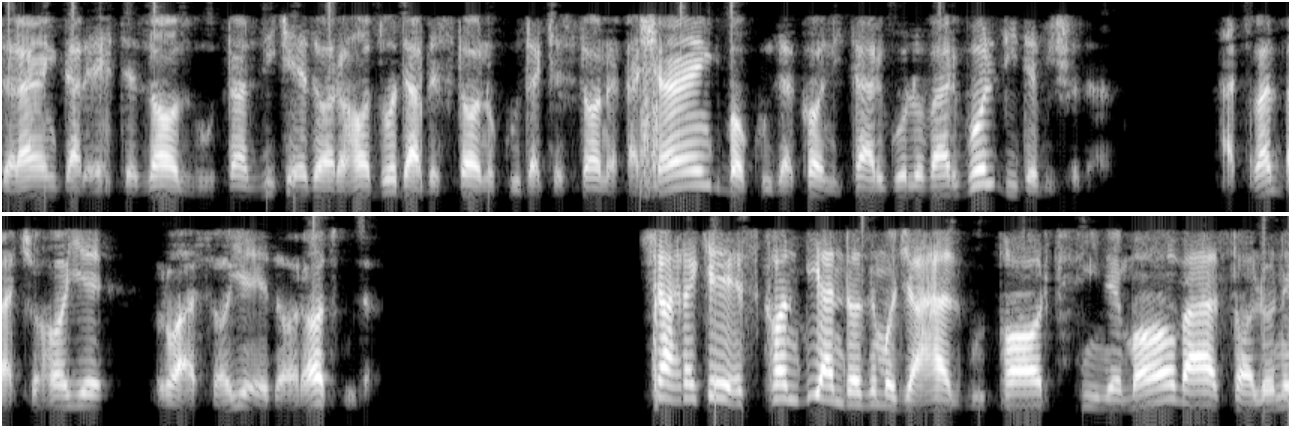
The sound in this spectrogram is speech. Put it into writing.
سرنگ در احتزاز بود. نزدیک اداره ها دو دبستان و کودکستان قشنگ با کودکانی ترگل و ورگل دیده می شدند حتما بچه های رؤسای ادارات بودند. شهرک اسکان بی اندازه مجهز بود. پارک سینما و سالن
